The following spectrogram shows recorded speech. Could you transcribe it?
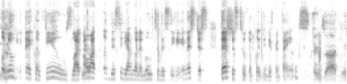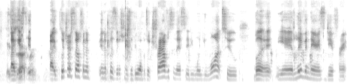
people yeah. do get that confused. Like, oh, yeah. oh, I love this city. I'm going to move to this city, and that's just that's just two completely different things. Exactly. Like, exactly. It's, it's, like put yourself in a in a position to be able to travel to that city when you want to, but yeah, living there is different.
